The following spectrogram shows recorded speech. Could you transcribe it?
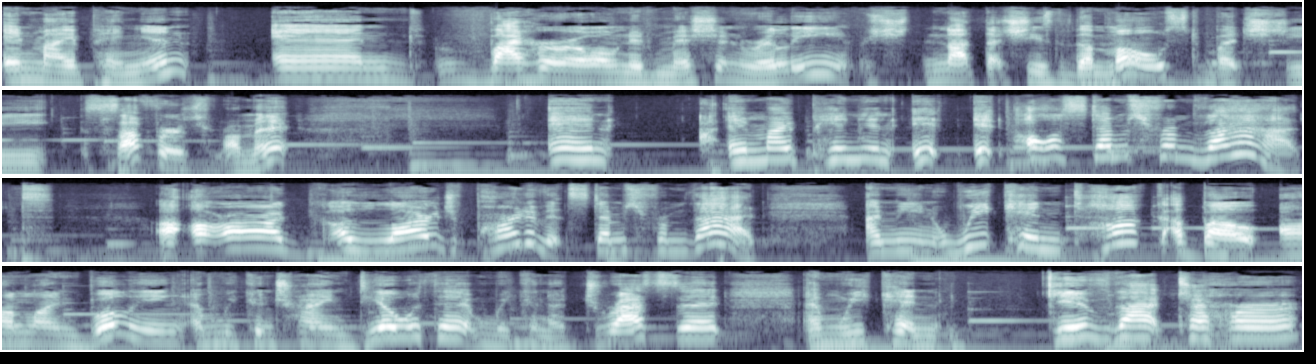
in my opinion. And by her own admission, really, not that she's the most, but she suffers from it. And in my opinion, it, it all stems from that. Or a, a large part of it stems from that. I mean, we can talk about online bullying and we can try and deal with it and we can address it and we can give that to her.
